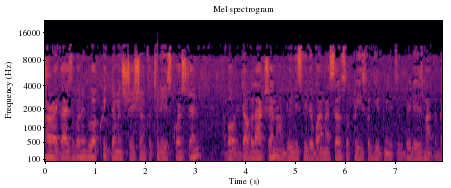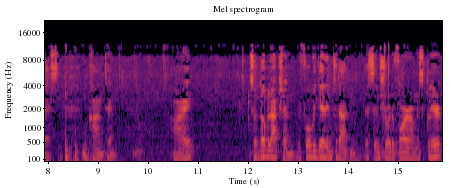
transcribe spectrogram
guys, we're going to do a quick demonstration for today's question about the double action. I'm doing this video by myself, so please forgive me if the video is not the best content. Alright, so double action. Before we get into that, let's ensure the firearm is clear.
